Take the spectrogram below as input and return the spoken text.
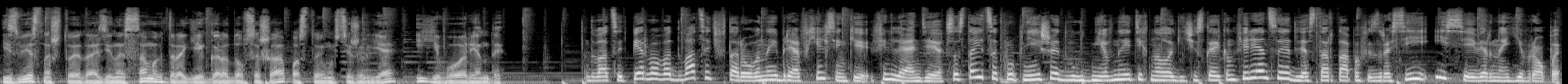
Известно, что это один из самых дорогих городов США по стоимости жилья и его аренды. 21-22 ноября в Хельсинки, Финляндия, состоится крупнейшая двухдневная технологическая конференция для стартапов из России и Северной Европы.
